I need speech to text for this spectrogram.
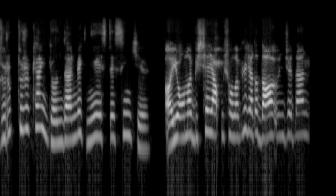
durup dururken göndermek niye istesin ki? Ayı ona bir şey yapmış olabilir ya da daha önceden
